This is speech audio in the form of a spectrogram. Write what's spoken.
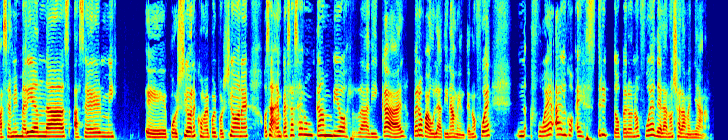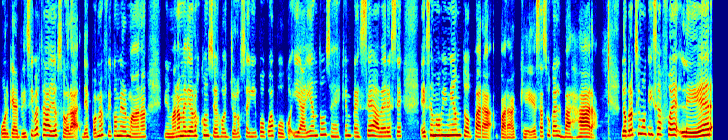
hacer mis meriendas, hacer mis eh, porciones, comer por porciones. O sea, empecé a hacer un cambio radical, pero paulatinamente. No fue, fue algo estricto, pero no fue de la noche a la mañana, porque al principio estaba yo sola, después me fui con mi hermana, mi hermana me dio los consejos, yo los seguí poco a poco y ahí entonces es que empecé a ver ese, ese movimiento para, para que ese azúcar bajara. Lo próximo que hice fue leer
